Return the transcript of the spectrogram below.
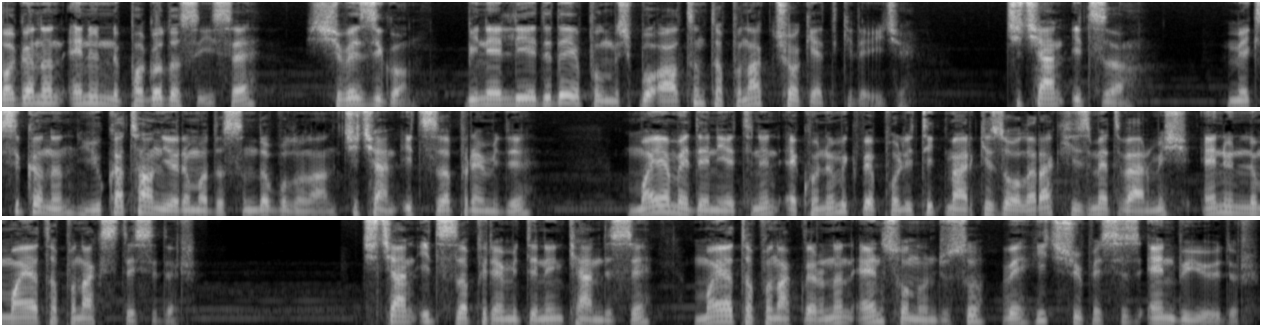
Baga'nın en ünlü pagodası ise Şivezigon. 1057'de yapılmış bu altın tapınak çok etkileyici. Chichen Itza Meksika'nın Yucatan Yarımadası'nda bulunan Chichen Itza piramidi, Maya medeniyetinin ekonomik ve politik merkezi olarak hizmet vermiş en ünlü Maya tapınak sitesidir. Chichen Itza piramidinin kendisi, Maya tapınaklarının en sonuncusu ve hiç şüphesiz en büyüğüdür.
